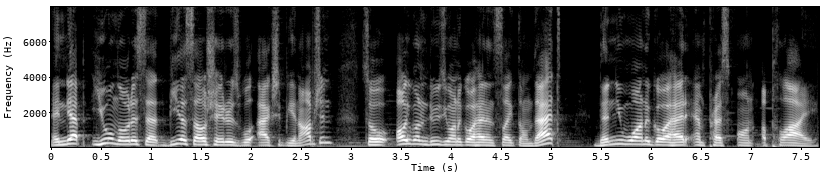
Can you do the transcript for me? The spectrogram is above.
And yep, you will notice that BSL shaders will actually be an option. So all you want to do is you want to go ahead and select on that. Then you want to go ahead and press on apply.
